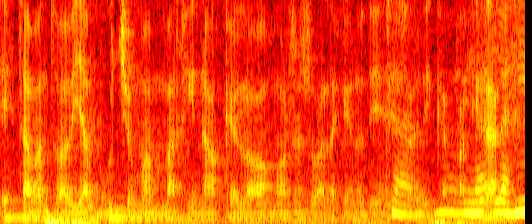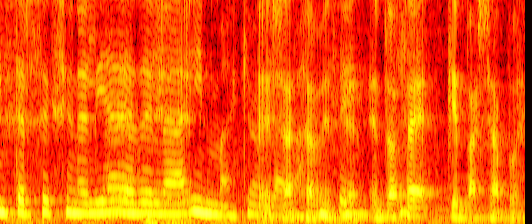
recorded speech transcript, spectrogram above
estaban todavía mucho más marginados que los homosexuales que no tienen Claro, esa discapacidad. las interseccionalidades de la Eh, INMA que hablaba. Exactamente. Sí. Entonces, ¿qué pasa? Pues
